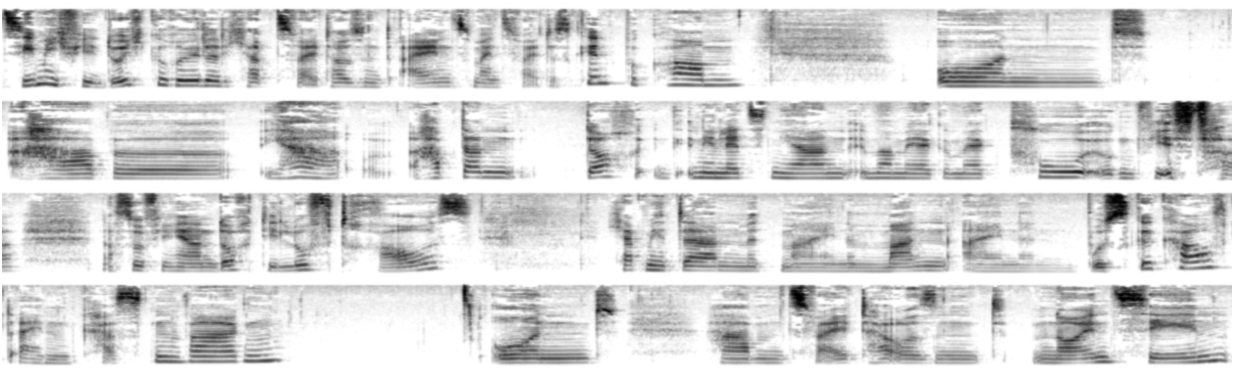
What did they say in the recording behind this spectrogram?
ziemlich viel durchgerödelt. Ich habe 2001 mein zweites Kind bekommen und habe ja, habe dann doch in den letzten Jahren immer mehr gemerkt, puh, irgendwie ist da nach so vielen Jahren doch die Luft raus. Ich habe mir dann mit meinem Mann einen Bus gekauft, einen Kastenwagen und haben 2019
